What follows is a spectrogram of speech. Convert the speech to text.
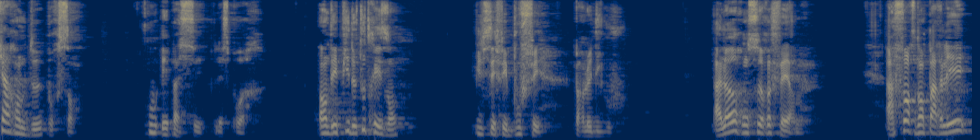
42%. Où est passé l'espoir? En dépit de toute raison, il s'est fait bouffer par le dégoût. Alors on se referme. À force d'en parler,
